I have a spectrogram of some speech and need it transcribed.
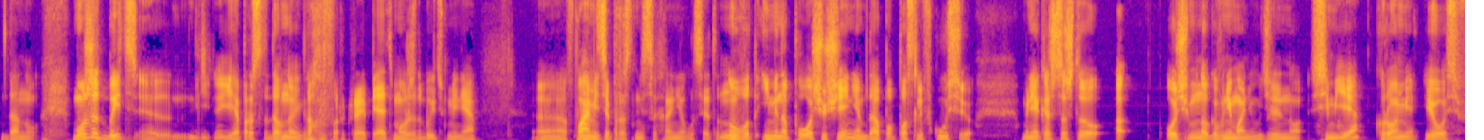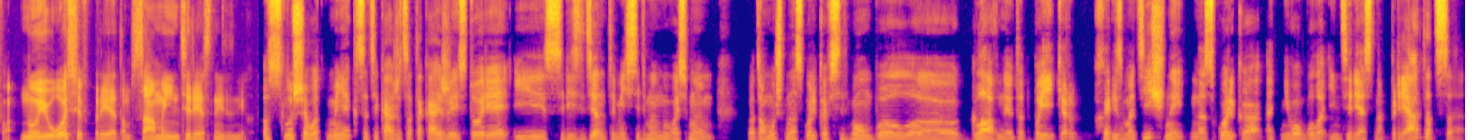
да ну. Может быть, э, я просто давно играл в Far Cry 5, может быть, у меня Э, в памяти просто не сохранилось это. Ну вот именно по ощущениям, да, по послевкусию. Мне кажется, что а, очень много внимания уделено семье, кроме Иосифа. Но Иосиф при этом самый интересный из них. Слушай, вот мне, кстати, кажется, такая же история и с резидентами седьмым и восьмым. Потому что насколько в седьмом был э, главный этот Бейкер харизматичный, насколько от него было интересно прятаться,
